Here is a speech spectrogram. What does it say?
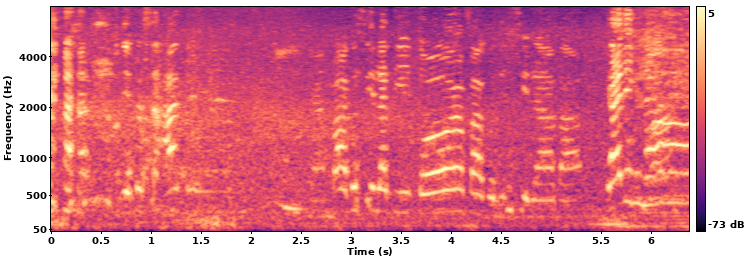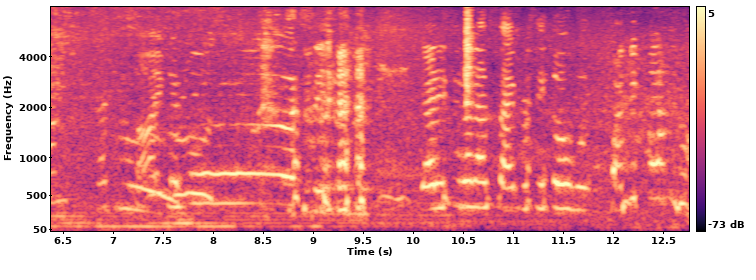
dito sa atin. Yan, bago sila dito, bago din sila. Ba? Galing ng Cyprus. Cyprus. Galing sila ng Cyprus. Ito, one week pa lang, no?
